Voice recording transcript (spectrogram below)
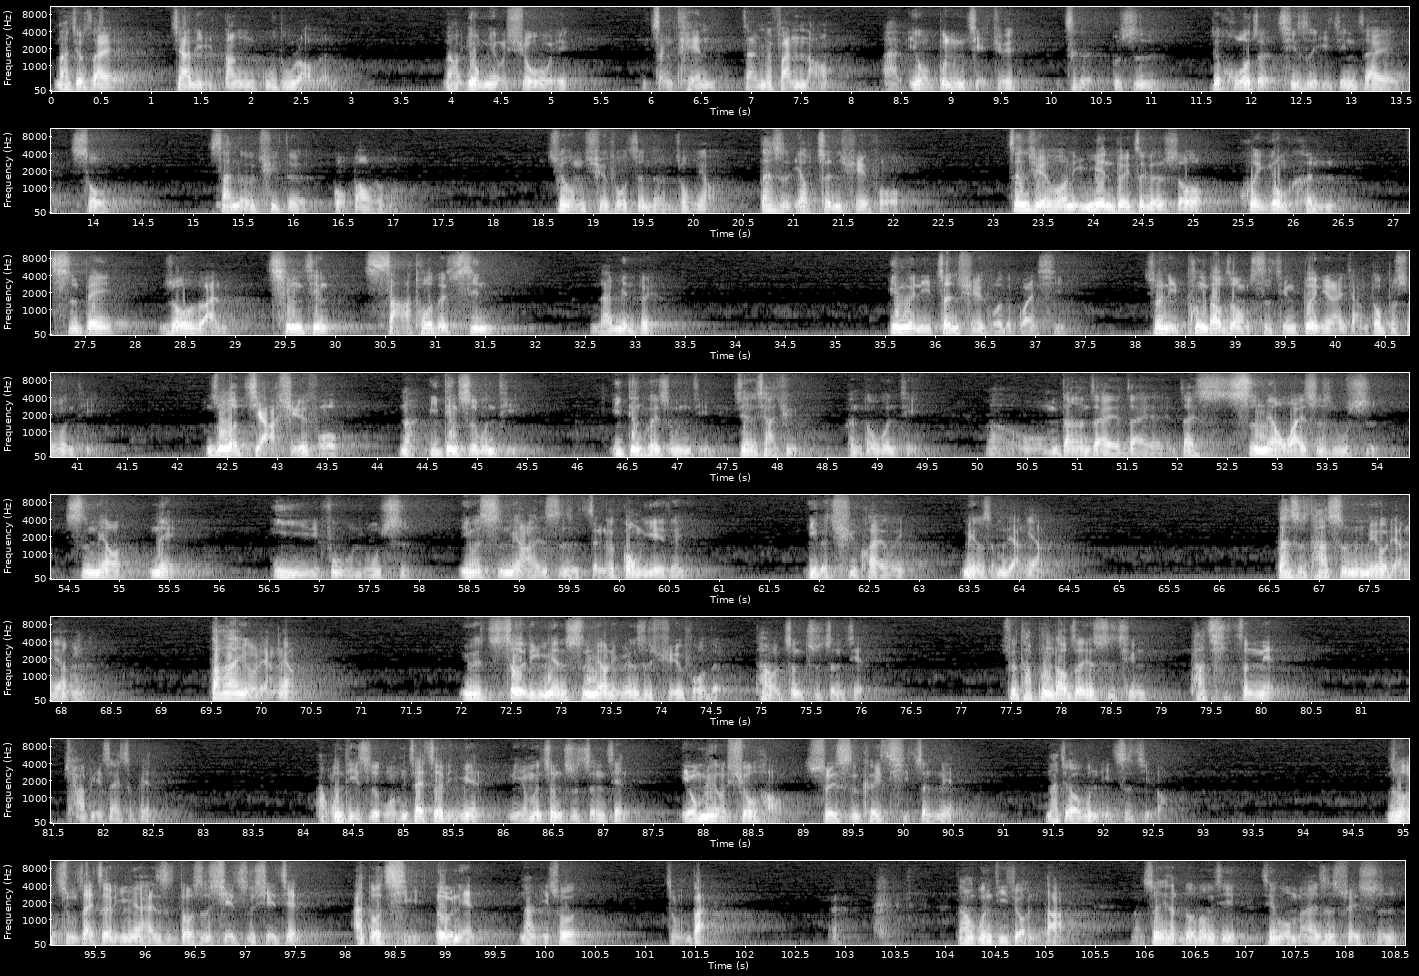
那就在家里当孤独老人，然后又没有修为，整天在那烦恼啊，又不能解决，这个不是就活着，其实已经在受三恶趣的果报了吗？所以我们学佛真的很重要，但是要真学佛，真学佛，你面对这个的时候。会用很慈悲、柔软、清净、洒脱的心来面对，因为你真学佛的关系，所以你碰到这种事情，对你来讲都不是问题。如果假学佛，那一定是问题，一定会是问题。接着下去很多问题啊，我们当然在在在寺庙外是如是。寺庙内亦复如是，因为寺庙还是整个工业的一个区块而已，没有什么两样。但是它是不是没有两样呢？当然有两样，因为这里面寺庙里面是学佛的，他有政治正见，所以他碰到这些事情，他起正念，差别在这边。啊，问题是我们在这里面，你有没有政治正见？有没有修好？随时可以起正念，那就要问你自己了。如果住在这里面，还是都是邪知邪见，啊，都起恶念，那你说怎么办？嗯，然后问题就很大。啊，所以很多东西，其实我们还是随时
